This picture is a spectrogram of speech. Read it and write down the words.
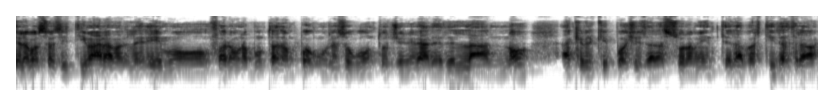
um, che la prossima settimana parleremo, farò una puntata un po' con un resoconto generale dell'anno, anche perché poi ci sarà solamente la partita tra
